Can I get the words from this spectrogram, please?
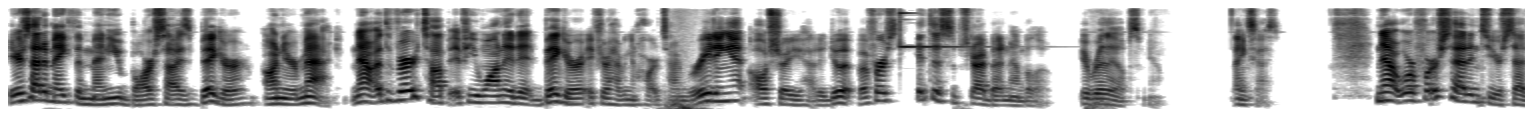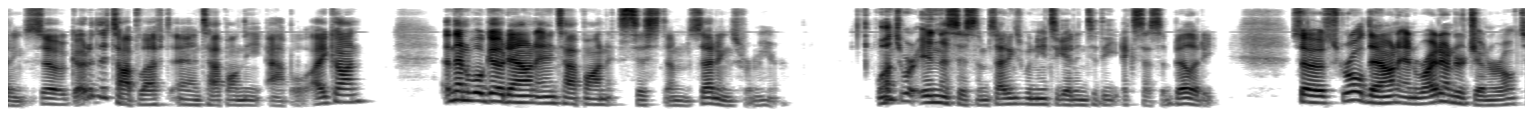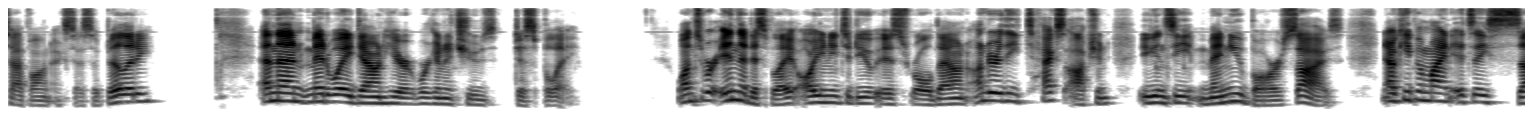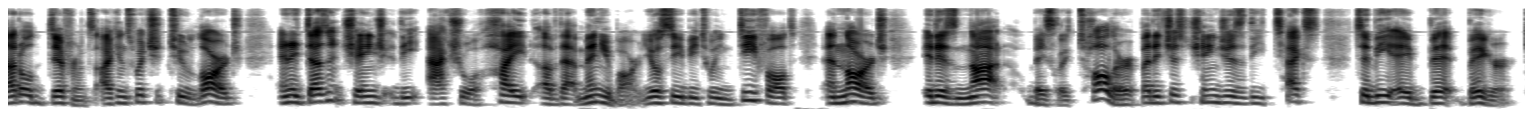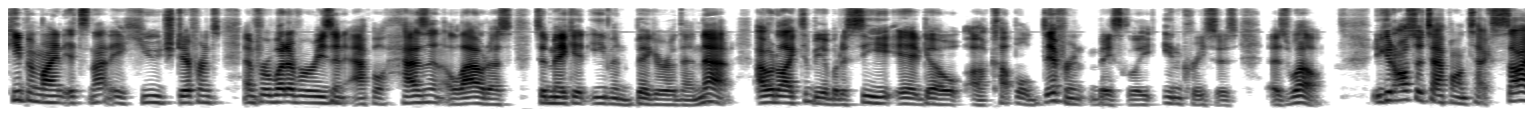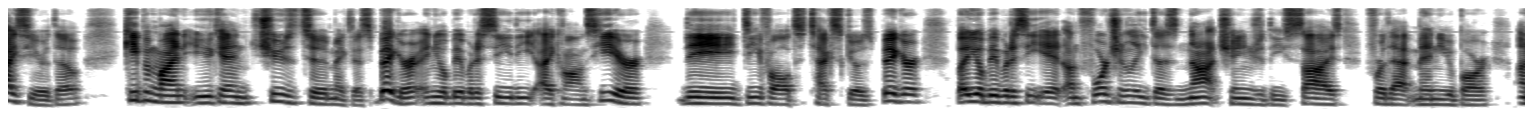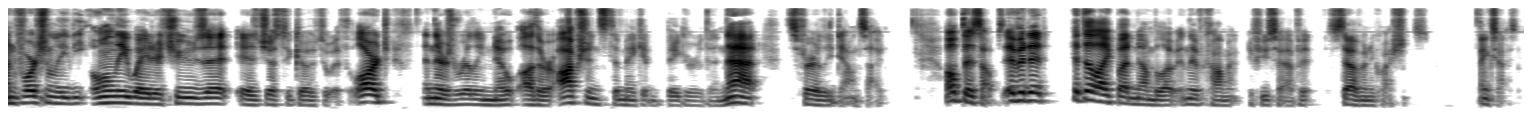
Here's how to make the menu bar size bigger on your Mac. Now, at the very top, if you wanted it bigger, if you're having a hard time reading it, I'll show you how to do it. But first, hit the subscribe button down below. It really helps me out. Thanks, guys. Now, we'll first head into your settings. So go to the top left and tap on the Apple icon. And then we'll go down and tap on System Settings from here. Once we're in the System Settings, we need to get into the Accessibility. So scroll down and right under General, tap on Accessibility. And then midway down here, we're going to choose Display. Once we're in the display, all you need to do is scroll down. Under the text option, you can see menu bar size. Now keep in mind, it's a subtle difference. I can switch it to large and it doesn't change the actual height of that menu bar. You'll see between default and large, it is not basically taller, but it just changes the text to be a bit bigger. Keep in mind, it's not a huge difference, and for whatever reason, Apple hasn't allowed us to make it even bigger than that. I would like to be able to see it go a couple different, basically, increases as well. You can also tap on text size here, though. Keep in mind, you can choose to make this bigger, and you'll be able to see the icons here the default text goes bigger, but you'll be able to see it unfortunately does not change the size for that menu bar. Unfortunately, the only way to choose it is just to go to with large, and there's really no other options to make it bigger than that. It's fairly downside. Hope this helps. If it did, hit the like button down below and leave a comment if you have, it, still have any questions. Thanks, guys.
